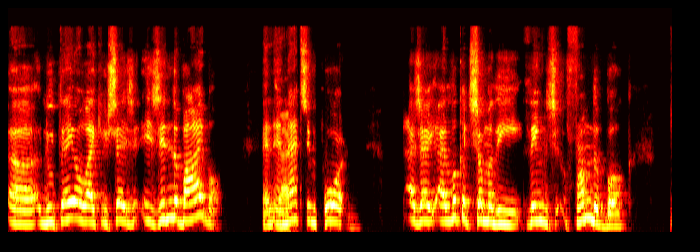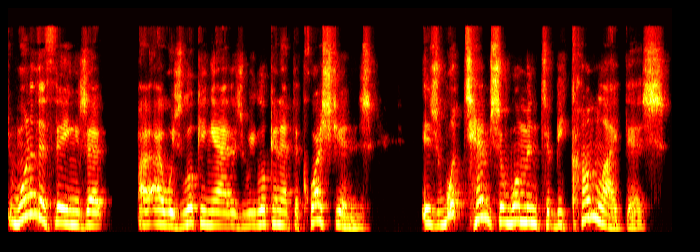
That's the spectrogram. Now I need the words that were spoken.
uh, nouteo, like you says, is in the Bible, and exactly. and that's important. As I, I look at some of the things from the book, one of the things that I, I was looking at as we looking at the questions is what tempts a woman to become like this?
